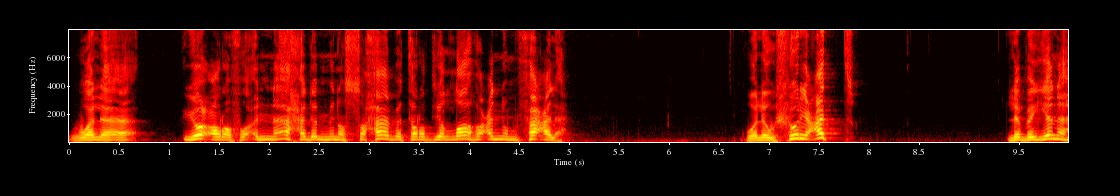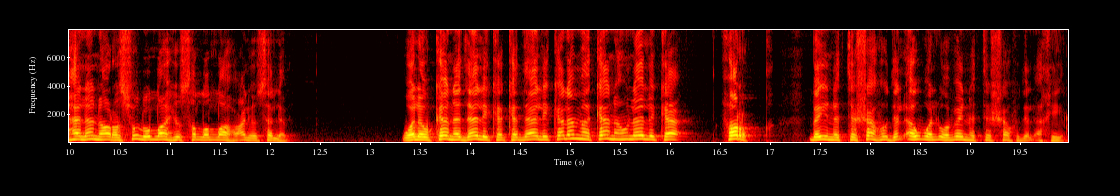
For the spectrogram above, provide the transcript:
ولا يعرف أن أحدا من الصحابة رضي الله عنهم فعله. ولو شرعت لبينها لنا رسول الله صلى الله عليه وسلم. ولو كان ذلك كذلك لما كان هنالك فرق بين التشهد الأول وبين التشهد الأخير.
